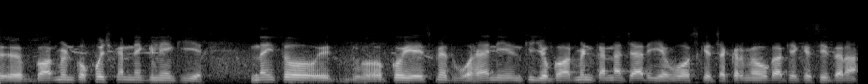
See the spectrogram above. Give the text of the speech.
गवर्नमेंट को खुश करने के लिए की है। नहीं तो कोई इसमें तो वो है नहीं, उनकी जो गवर्नमेंट करना चाह रही है, वो उसके चक्कर में होगा कि किसी तरह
